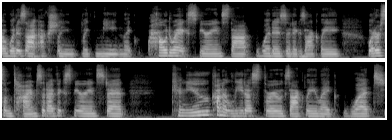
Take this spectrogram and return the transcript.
but what does that actually like mean? Like how do i experience that? What is it exactly? What are some times that i've experienced it? Can you kind of lead us through exactly like what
